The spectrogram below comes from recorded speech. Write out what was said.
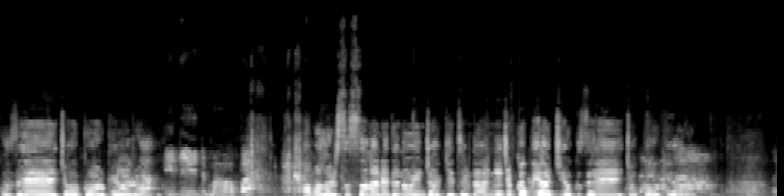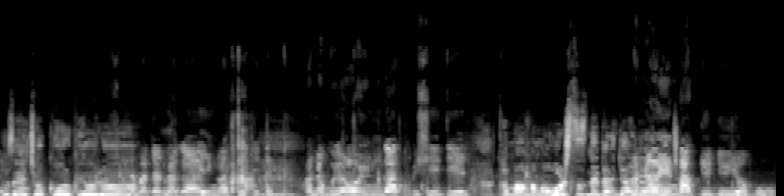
Kuzey çok korkuyorum. Oyuncak dediydim ama bak. Ama hırsız sana neden oyuncak getirdi? Anneciğim kapıyı açıyor Kuzey. Çok korkuyorum. Kuzey çok korkuyorum. Anne bu ya oyuncak bir şey değil. Tamam ama o hırsız neden geldi Anne anneciğim? oyuncak dediyor bu.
